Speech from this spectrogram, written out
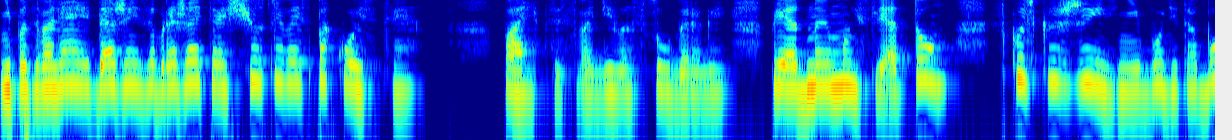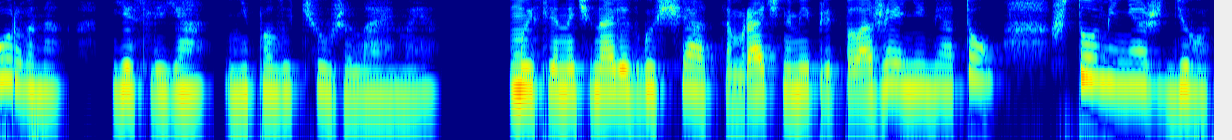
не позволяя даже изображать расчетливое спокойствие. Пальцы сводила судорогой при одной мысли о том, сколько жизней будет оборвано, если я не получу желаемое. Мысли начинали сгущаться мрачными предположениями о том, что меня ждет,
